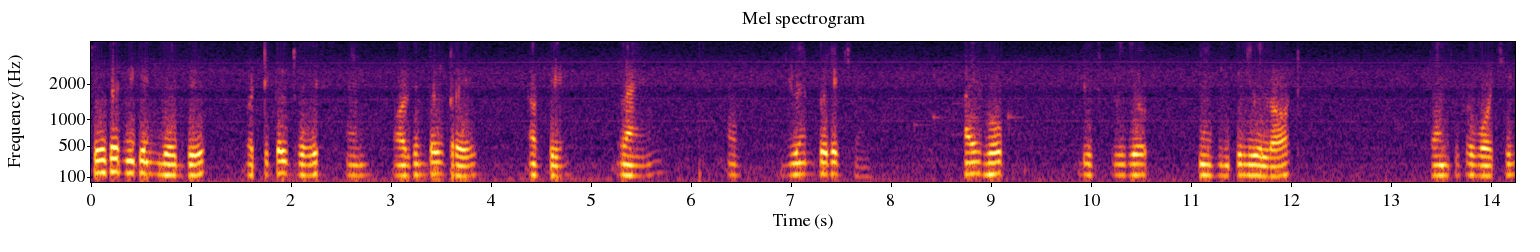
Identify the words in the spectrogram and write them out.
so that we can get this vertical trace and horizontal trace of the lines of UN projections. I hope this video may help you a lot. Thank you for watching.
